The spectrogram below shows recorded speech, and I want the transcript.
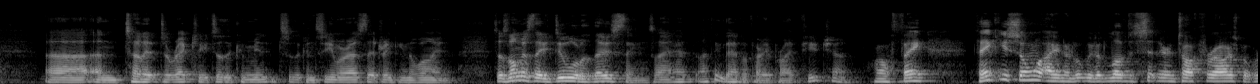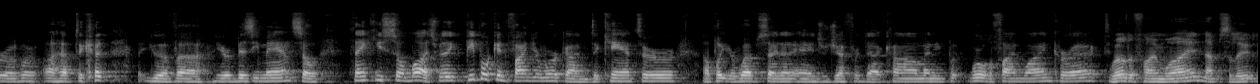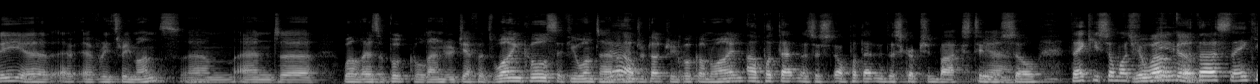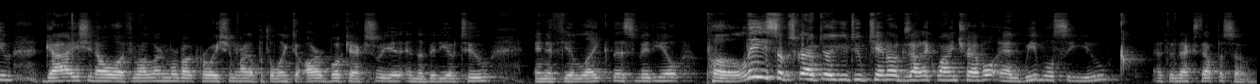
uh, and tell it directly to the to the consumer as they're drinking the wine. So as long as they do all of those things, I had I think they have a very bright future. Well, thank, thank you so much. I know we would love to sit there and talk for hours, but we're, we're I'll have to cut. You have uh, you're a busy man, so thank you so much. Really, people can find your work on Decanter. I'll put your website on andrewjefford.com. Any World of Fine Wine, correct? World of Fine Wine, absolutely, uh, every three months. Um, and uh, well, there's a book called Andrew Jefford's Wine Course. If you want to have Yeah. an introductory book on wine, I'll put that in the I'll put that in the description box too. Yeah. So thank you so much You're for being with us. Thank you, guys. You know, if you want to learn more about Croatian wine, I'll put the link to our book actually in the video too. And if you like this video, please subscribe to our YouTube channel, Exotic Wine Travel, and we will see you at the next episode.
